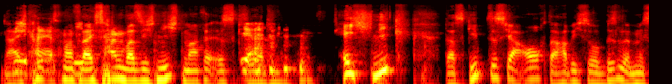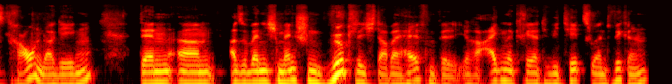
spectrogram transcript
Na, ich kann erstmal vielleicht sagen, was ich nicht mache, ist Kreativtechnik. Ja. Das gibt es ja auch. Da habe ich so ein bisschen Misstrauen dagegen. Denn ähm, also wenn ich Menschen wirklich dabei helfen will, ihre eigene Kreativität zu entwickeln,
